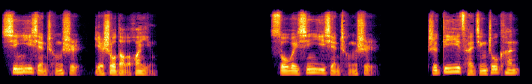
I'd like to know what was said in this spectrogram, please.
新一线城市也受到了欢迎。所谓新一线城市。指第一财经周刊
